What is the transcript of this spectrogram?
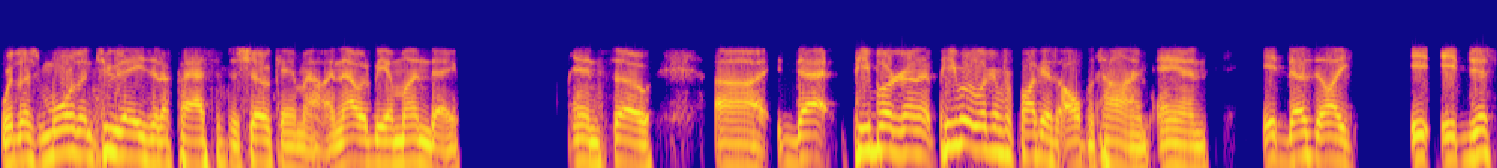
where there's more than two days that have passed since the show came out, and that would be a Monday. And so uh, that people are gonna people are looking for podcasts all the time, and it doesn't like it, it just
